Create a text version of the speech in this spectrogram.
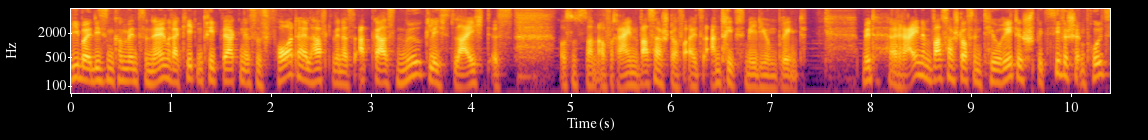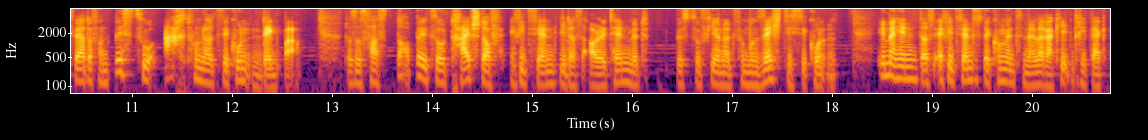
Wie bei diesen konventionellen Raketentriebwerken ist es vorteilhaft, wenn das Abgas möglichst leicht ist, was uns dann auf rein Wasserstoff als Antriebsmedium bringt. Mit reinem Wasserstoff sind theoretisch spezifische Impulswerte von bis zu 800 Sekunden denkbar. Das ist fast doppelt so treibstoffeffizient wie das RA-10 mit bis zu 465 Sekunden. Immerhin das effizienteste konventionelle Raketentriebwerk,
